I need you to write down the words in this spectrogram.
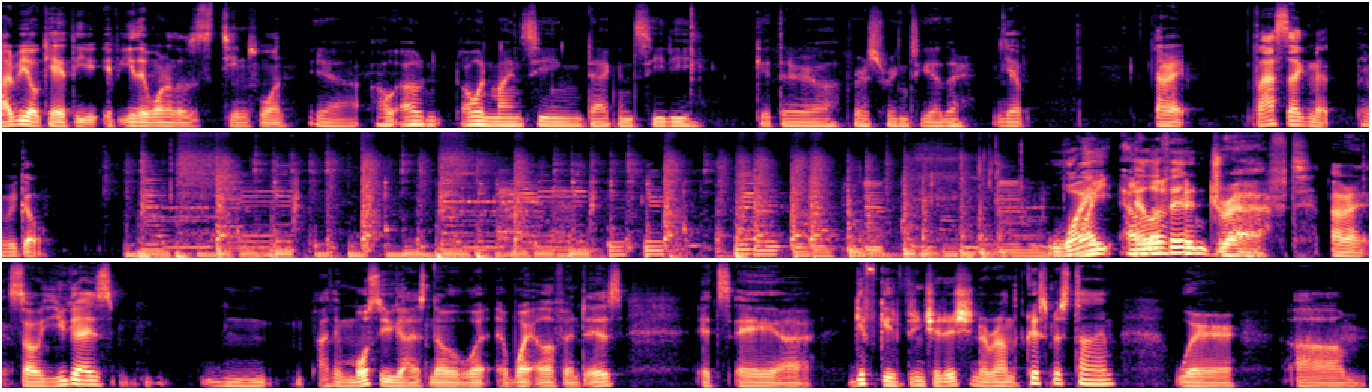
would- be okay if, the, if either one of those teams won. Yeah, I, I would. I wouldn't mind seeing Dak and CeeDee get their uh, first ring together. Yep. All right. Last segment. Here we go. White, White Elephant, Elephant Draft. All right. So you guys, I think most of you guys know what a White Elephant is. It's a uh, gift giving tradition around the Christmas time where um,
